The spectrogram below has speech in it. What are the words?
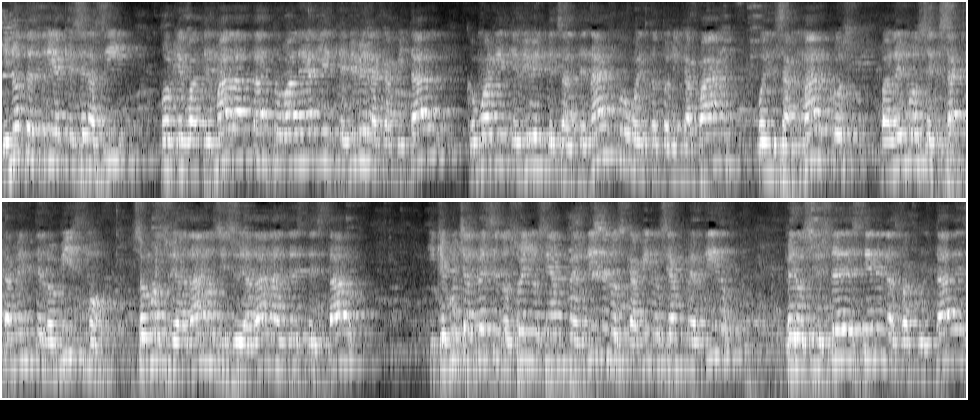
y no tendría que ser así porque Guatemala tanto vale alguien que vive en la capital como alguien que vive en Quetzaltenango o en Totonicapán o en San Marcos, valemos exactamente lo mismo. Somos ciudadanos y ciudadanas de este estado y que muchas veces los sueños se han perdido y los caminos se han perdido pero si ustedes tienen las facultades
